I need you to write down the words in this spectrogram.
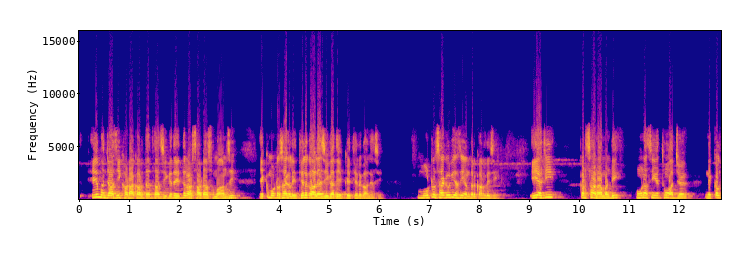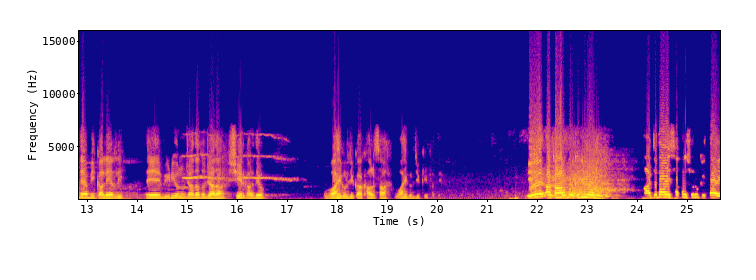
ਤੇ ਇਹ ਮੰਜਾ ਅਸੀਂ ਖੜਾ ਕਰ ਦਿੱਤਾ ਸੀ ਤੇ ਇੱਧਰ ਸਾਡਾ ਸਮਾਨ ਸੀ। ਇੱਕ ਮੋਟਰਸਾਈਕਲ ਇੱਥੇ ਲਗਾ ਲਿਆ ਸੀਗਾ ਤੇ ਇੱਕ ਇੱਥੇ ਲਗਾ ਲਿਆ ਸੀ। ਮੋਟਰਸਾਈਕਲ ਵੀ ਅਸੀਂ ਅੰਦਰ ਕਰ ਲਏ ਸੀ। ਇਹ ਆ ਜੀ ਕਰਸਾਣਾ ਮੰਡੀ। ਹੁਣ ਅਸੀਂ ਇੱਥੋਂ ਅੱਜ ਨਿਕਲਦੇ ਹਾਂ ਬੀਕਾਨੇਰ ਲਈ ਤੇ ਵੀਡੀਓ ਨੂੰ ਜ਼ਿਆਦਾ ਤੋਂ ਜ਼ਿਆਦਾ ਸ਼ੇਅਰ ਕਰ ਦਿਓ। ਵਾਹਿਗੁਰੂ ਜੀ ਕਾ ਖਾਲਸਾ, ਵਾਹਿਗੁਰੂ ਜੀ ਕੀ ਫਤਿਹ। ਇਹ ਅਕਾਲ ਪੁਰਖ ਜੀਓ, ਅੱਜ ਦਾ ਇਹ ਸਫ਼ਰ ਸ਼ੁਰੂ ਕੀਤਾ ਹੈ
